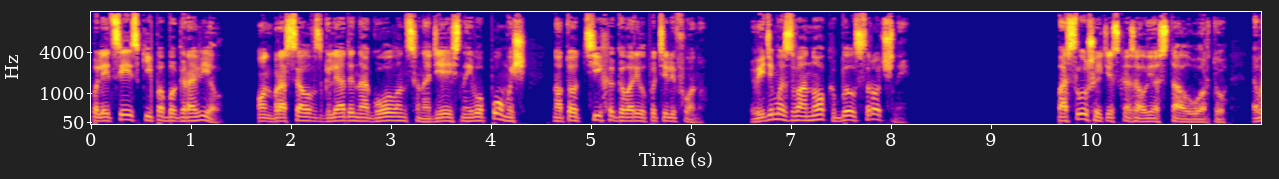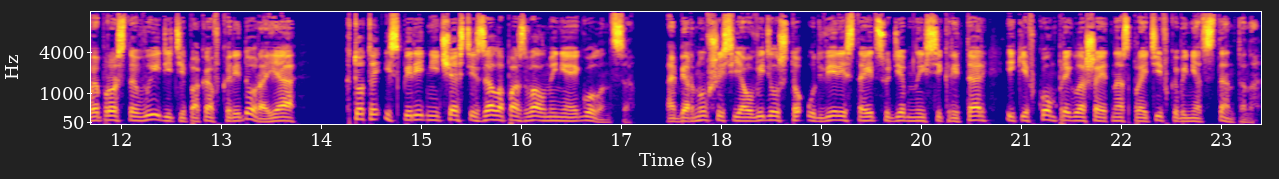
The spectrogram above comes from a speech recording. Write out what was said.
Полицейский побагровел. Он бросал взгляды на Голландса, надеясь на его помощь, но тот тихо говорил по телефону. Видимо, звонок был срочный. «Послушайте», — сказал я Сталворту, — «вы просто выйдите пока в коридор, а я...» Кто-то из передней части зала позвал меня и Голландса. Обернувшись, я увидел, что у двери стоит судебный секретарь и кивком приглашает нас пройти в кабинет Стентона.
